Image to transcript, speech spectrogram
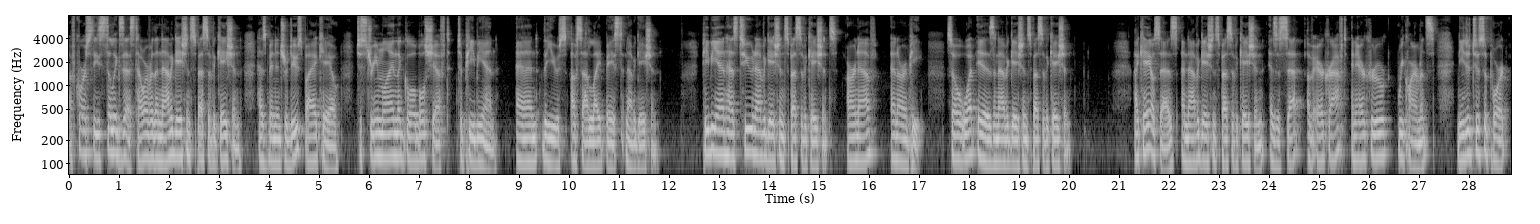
Of course, these still exist. However, the navigation specification has been introduced by ICAO to streamline the global shift to PBN and the use of satellite based navigation. PBN has two navigation specifications RNAV and RNP. So, what is a navigation specification? ICAO says a navigation specification is a set of aircraft and aircrew requirements needed to support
